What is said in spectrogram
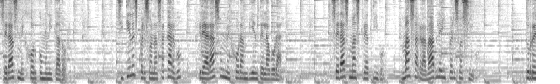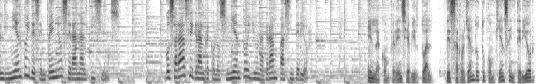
serás mejor comunicador. Si tienes personas a cargo, crearás un mejor ambiente laboral. Serás más creativo, más agradable y persuasivo. Tu rendimiento y desempeño serán altísimos. Gozarás de gran reconocimiento y una gran paz interior. En la conferencia virtual, Desarrollando tu confianza interior,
